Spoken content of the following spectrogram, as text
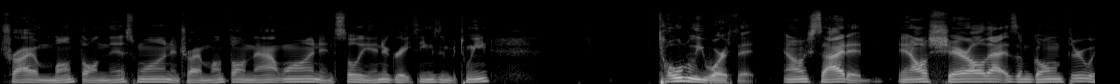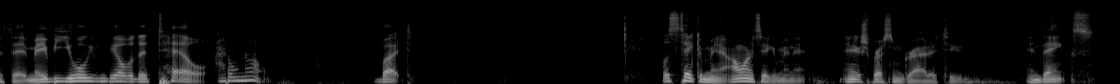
try a month on this one and try a month on that one and slowly integrate things in between. Totally worth it. And I'm excited and I'll share all that as I'm going through with it. Maybe you'll even be able to tell. I don't know. But let's take a minute. I want to take a minute and express some gratitude and thanks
